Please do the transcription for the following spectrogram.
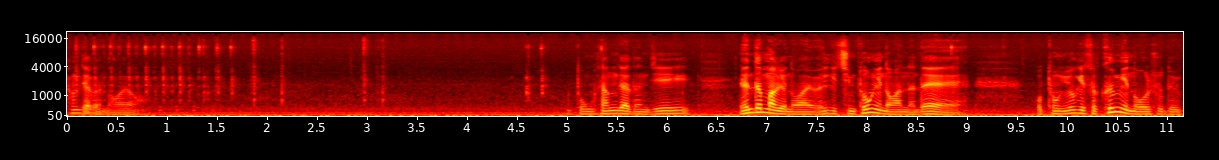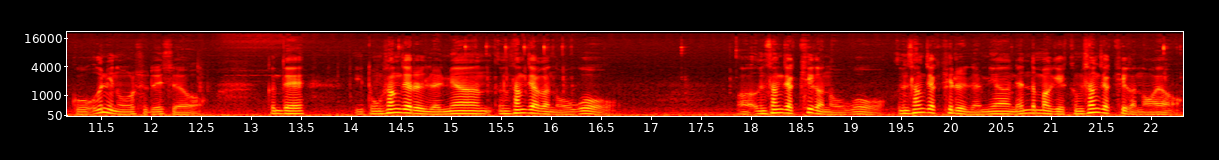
상자가 나와요. 동상자든지 랜덤하게 놓아요. 이게 지금 동이 나왔는데 보통 여기서 금이 나올 수도 있고 은이 나올 수도 있어요. 근데 이 동상자를 열면 은상자가 나오고 어, 은상자 키가 나오고 은상자 키를 열면 랜덤하게 금상자 키가 나와요.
